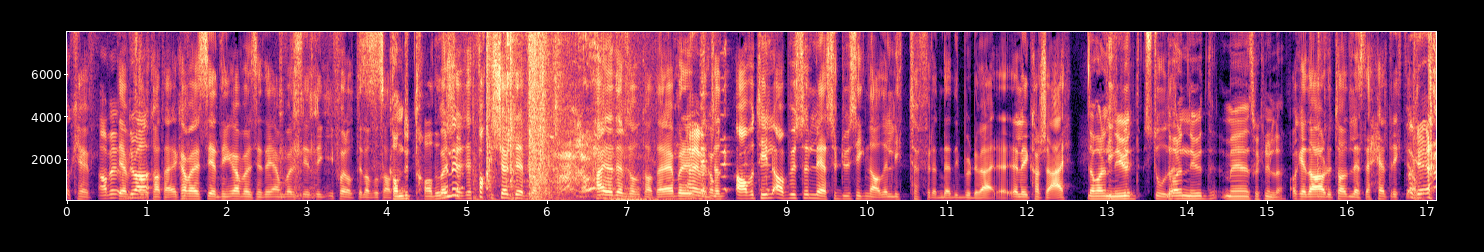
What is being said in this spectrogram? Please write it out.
OK, djevelens har- advokat her. Jeg kan bare si en ting. Jeg, kan bare si en ting. jeg må bare si en ting i forhold til advokaten. Kan du ta det, Bare eller? kjør, fuck, kjør djevelens advokat. Hei, det er djevelens advokat her. Jeg bare Hei, velkommen. sånn, av og til, Abu, så leser du signaler litt tøffere enn det de burde være. Eller kanskje er. Det var en Fikk nude. Det det? var en nude med 'skal knulle'. OK, da har du tatt, lest det helt riktig. Abu. Ok.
